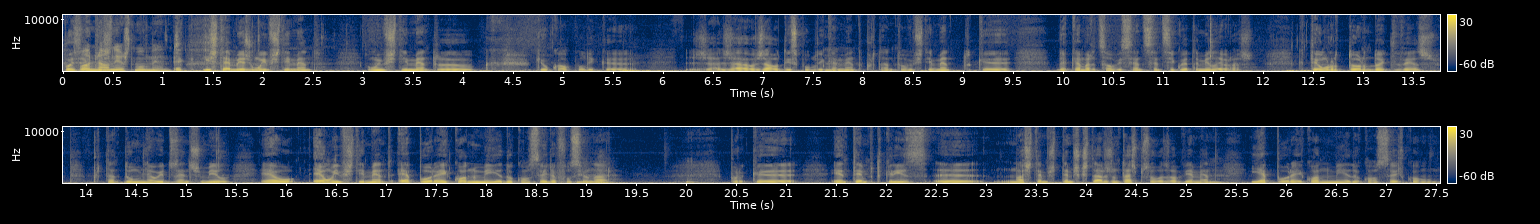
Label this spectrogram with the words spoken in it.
pois é ou não isto, neste momento. É que isto é mesmo um investimento. Um investimento que, que eu calculo e que já, já, já o disse publicamente, hum. portanto, um investimento que da Câmara de São Vicente, 150 mil euros, que tem um retorno de oito vezes, portanto, de 1 milhão e 200 mil, é, o, é um investimento, é pôr a economia do Conselho a funcionar. Uhum. Porque em tempo de crise eh, nós temos, temos que estar junto às pessoas, obviamente. Uhum. E é pôr a economia do Conselho, como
